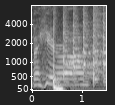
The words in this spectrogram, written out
superhero.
